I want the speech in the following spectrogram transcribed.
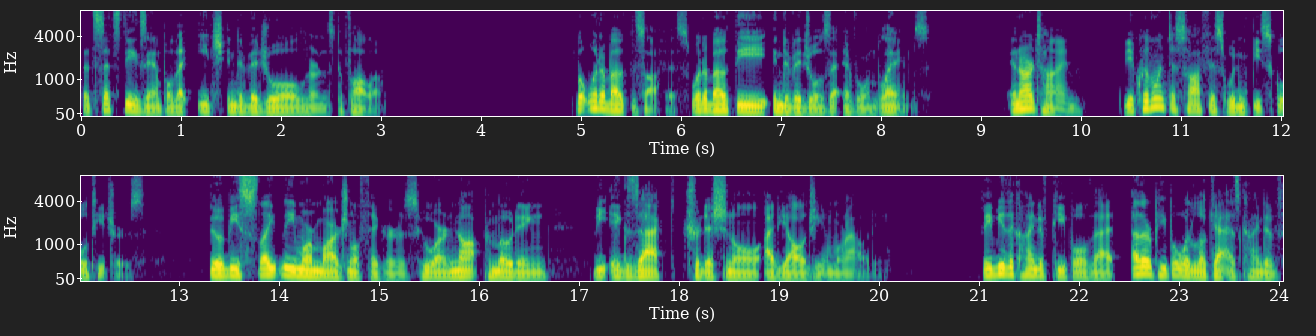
that sets the example that each individual learns to follow. But what about the sophists? What about the individuals that everyone blames? In our time, the equivalent to sophists wouldn't be school teachers. There would be slightly more marginal figures who are not promoting the exact traditional ideology and morality. They'd be the kind of people that other people would look at as kind of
